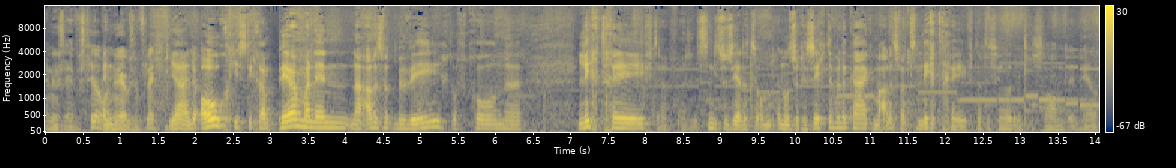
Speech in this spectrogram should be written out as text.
En nu is het even stil, want En- nu hebben ze een flesje. ja, en de oogjes die gaan permanent naar alles wat beweegt of gewoon eh, licht geeft. Of, het is niet zozeer dat ze om, in onze gezichten willen kijken, maar alles wat licht geeft, dat is heel interessant en heel,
